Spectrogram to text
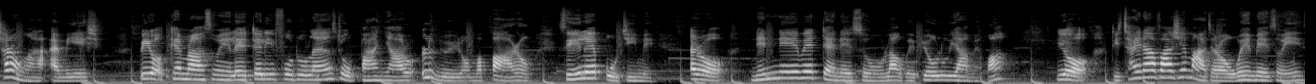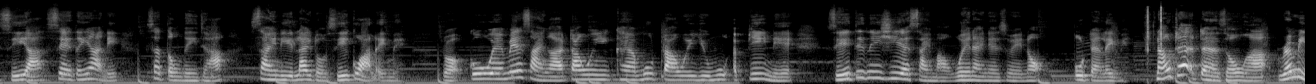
6500 mAh ပြီးတော့ကင်မရာဆိုရင်လည်း telephoto lens တို့ဘာညာတို့အဲ့လိုမျိုးတွေတော့မပါတော့ဈေးလဲပိုကြီးမယ်အဲ့တော့နည်းနည်းပဲတန်နေဆိုတော့ပဲပြောလို့ရမယ်ကွာပြီးတော့ဒီ China version မှာကျတော့ဝယ်မယ်ဆိုရင်ဈေးက10သိန်းကနေ73သိန်းကြားစိုင်နေလိုက်တော့ဈေးကွာလိမ့်မယ်ဆိုတော့ကိုဝယ်မဲ့ဆိုင်ကတာဝန်ခံမှုတာဝန်ယူမှုအပြည့်နဲ့ဈေးတင်းတင်းရှိတဲ့ဆိုင်မှာဝယ်နိုင်တယ်ဆိုရင်တော့ပိုတန်လိမ့်မယ်နောက်ထပ်အတန်ဆုံးက Redmi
